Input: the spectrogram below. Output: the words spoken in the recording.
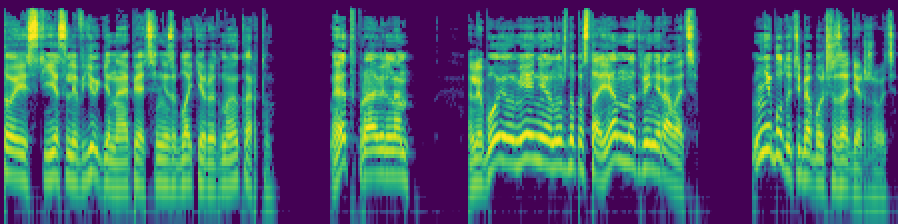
«То есть, если в Югина опять не заблокируют мою карту». «Это правильно. Любое умение нужно постоянно тренировать. Не буду тебя больше задерживать.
